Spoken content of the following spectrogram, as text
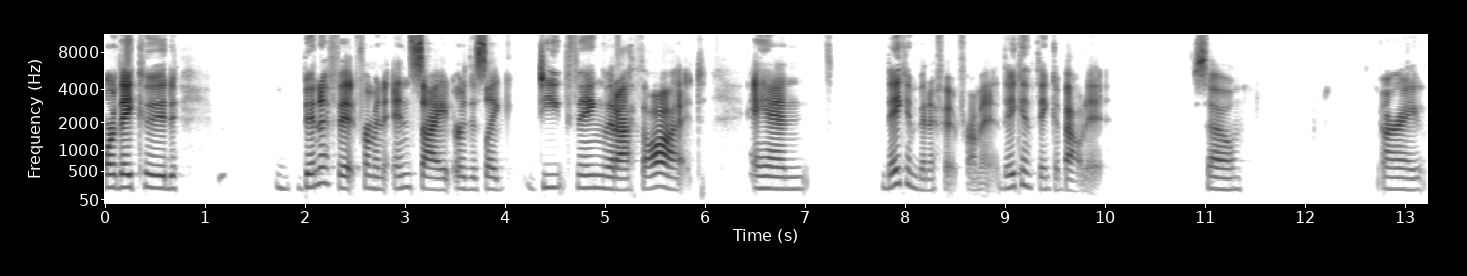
Or they could benefit from an insight or this like deep thing that I thought, and they can benefit from it. They can think about it. So, all right,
